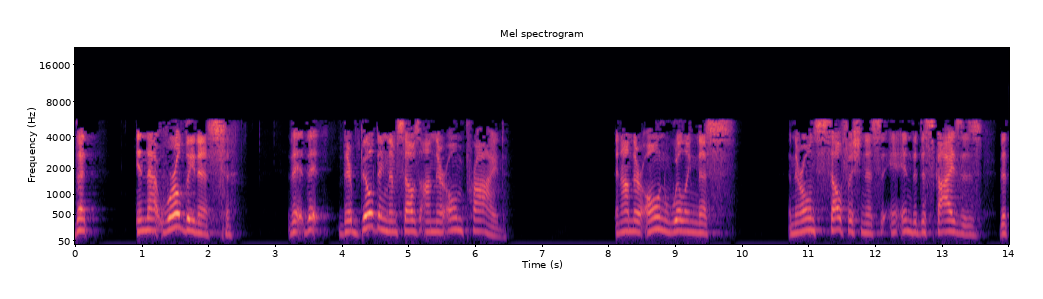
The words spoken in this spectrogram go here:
that in that worldliness, that, that they're building themselves on their own pride and on their own willingness and their own selfishness in the disguises that,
